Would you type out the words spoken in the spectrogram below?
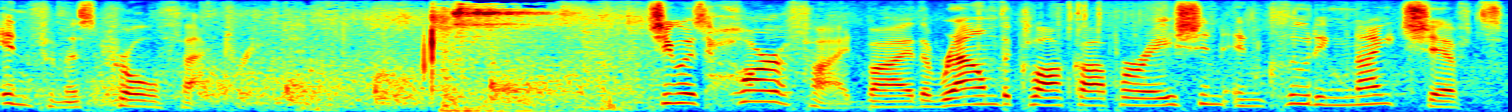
infamous troll factory. She was horrified by the round the clock operation, including night shifts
